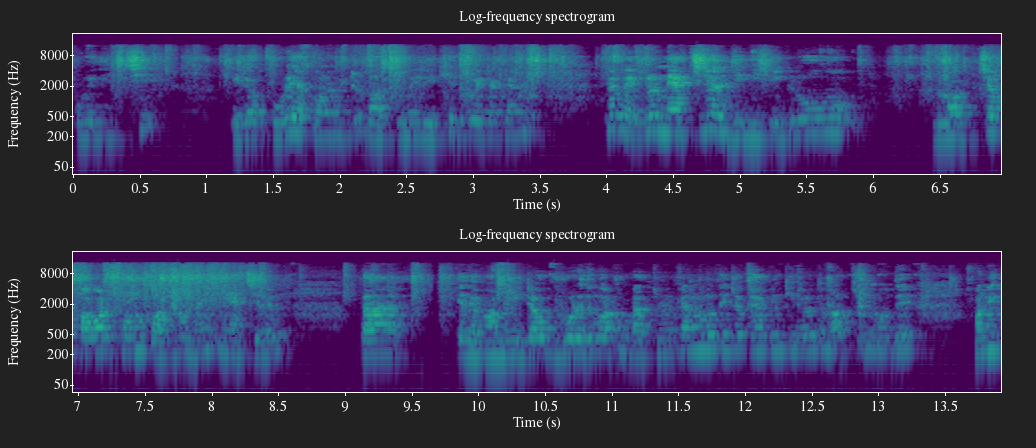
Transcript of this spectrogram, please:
করে দিচ্ছি, এটাও করে এখন আমি বাথরুমে রেখে দেবো এটাকে আমি। দেখো, এগুলো ন্যাচারাল জিনিস, এগুলো লজ্জা পাওয়ার কোনো কথা নাই ন্যাচারাল তা, এ দেখো, আমি এটাও ভরে দেবো এখন বাথরুমে কেন বলতো, এটা থাকলে কী বলতো বাথরুমের মধ্যে অনেক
